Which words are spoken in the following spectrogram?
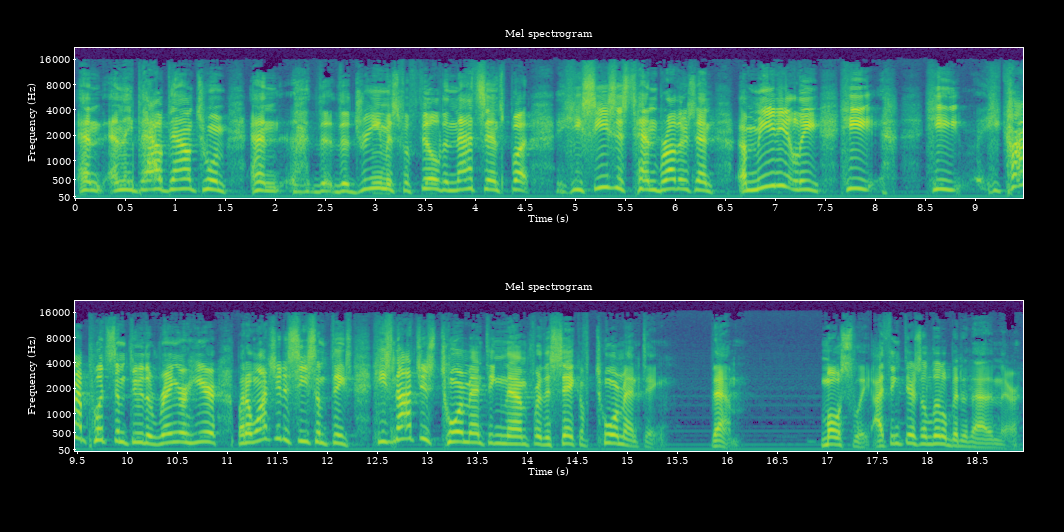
and, and they bow down to him. And the, the dream is fulfilled in that sense. But he sees his 10 brothers and immediately he, he, he kind of puts them through the ringer here, but I want you to see some things. He's not just tormenting them for the sake of tormenting them, mostly. I think there's a little bit of that in there.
